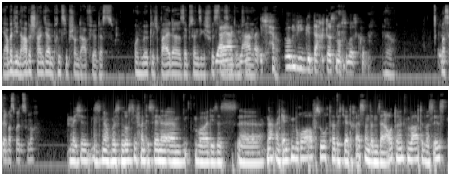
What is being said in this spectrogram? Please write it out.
Ja, aber die Narbe stand ja im Prinzip schon dafür, dass unmöglich beide, selbst wenn sie Geschwister ja, ja, sind, klar, irgendwie. Aber ich habe ja. irgendwie gedacht, dass noch sowas kommt. Ja. Marcel, was wolltest du noch? Welche, ist noch ein bisschen lustig fand, die Szene, ähm, wo er dieses äh, na, Agentenbüro aufsucht, hat durch die Adresse und dann sein Auto hinten wartet, was ist,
